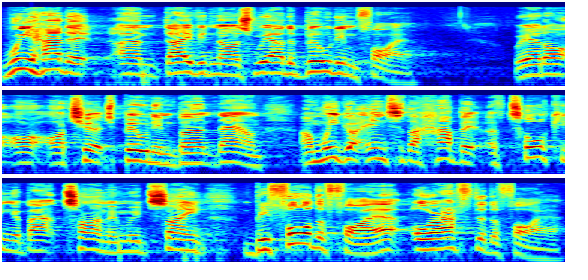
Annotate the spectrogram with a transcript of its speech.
We had it, um, David knows, we had a building fire. We had our, our, our, church building burnt down, and we got into the habit of talking about time, and we'd say before the fire or after the fire.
